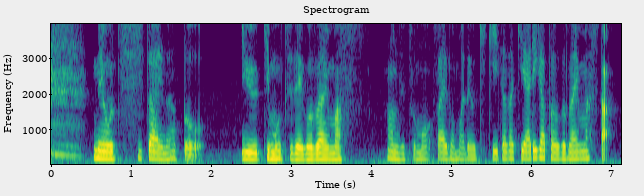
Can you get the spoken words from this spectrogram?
寝落ちしたいなという気持ちでございます。本日も最後までお聴きいただきありがとうございました。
